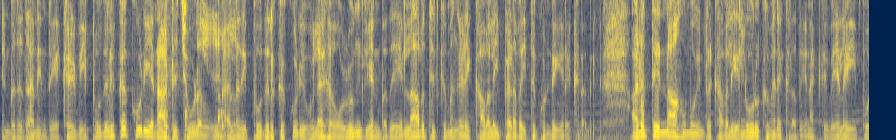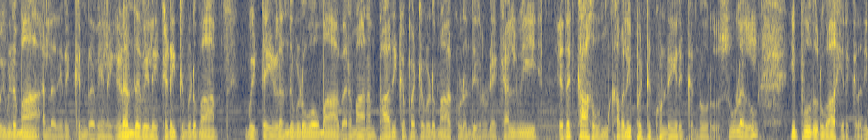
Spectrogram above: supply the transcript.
என்பதுதான் இன்றைய கேள்வி. இப்போது இருக்கக்கூடிய நாட்டுச் சூழல் அல்லது இப்போது இருக்கக்கூடிய உலக ஒழுங்கு என்பது எல்லாவற்றிற்கும் எங்களை கவலைப்பட வைத்துக் கொண்டே இருக்கிறது. அடுத்து என்னாகுமோ என்ற கவலை எல்லோருக்கும் இருக்கிறது. எனக்கு வேலை போய்விடுமா? அல்லது இருக்கின்ற வேலை இழந்த வேலை கிடைத்து விடுமா? வீட்டை இழந்து விடுவோமா? வருமானம் பாதிக்கப்பட்டு விடுமா? குழந்தைகளுடைய கல்வி எதற்காகவும் கவலைப்பட்டு கொண்டே இருக்கின்ற ஒரு சூழல் இப்போது உருவாகி இருக்கிறது.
